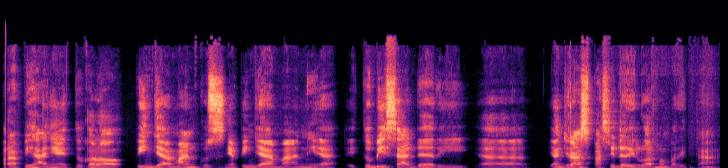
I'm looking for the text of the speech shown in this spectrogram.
Para pihaknya itu kalau pinjaman khususnya pinjaman ya itu bisa dari uh, yang jelas pasti dari luar hmm. pemerintah.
